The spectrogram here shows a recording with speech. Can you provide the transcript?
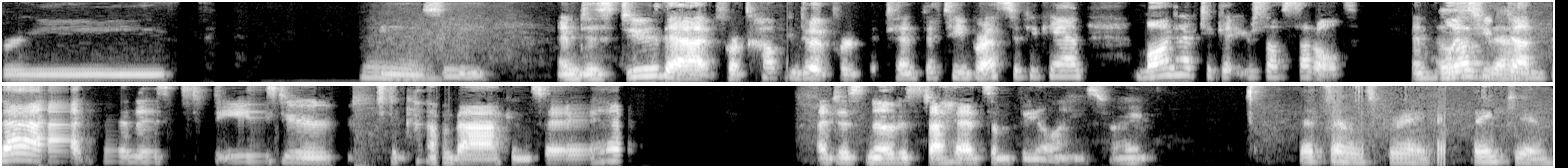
Breathe mm. easy. And just do that for a couple, do it for 10, 15 breaths if you can, long enough to get yourself settled. And once you've that. done that, then it's easier to come back and say, hey, I just noticed I had some feelings, right? That sounds great. Thank you.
